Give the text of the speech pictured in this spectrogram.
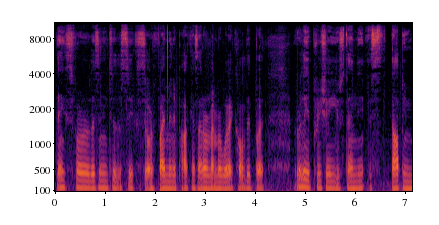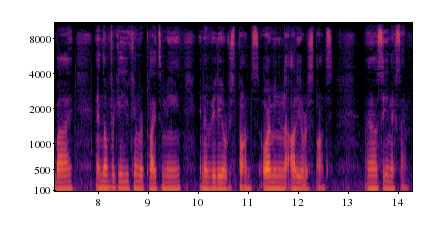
Thanks for listening to the six or five minute podcast. I don't remember what I called it, but I really appreciate you standing stopping by. And don't forget you can reply to me in a video response or I mean in an audio response. I'll see you next time.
